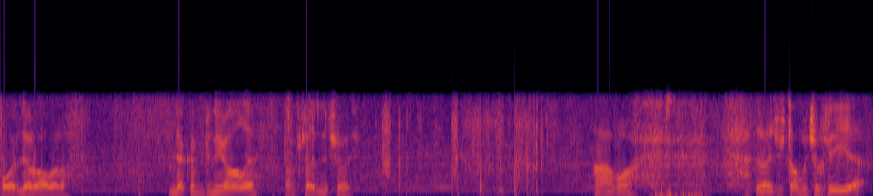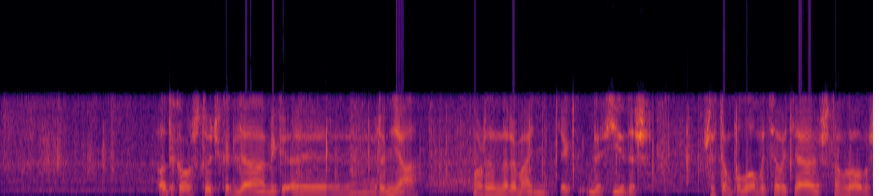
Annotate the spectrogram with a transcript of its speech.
О, для ровера. Для комбіньоли, там ще для чогось. А, во. До в тому чохлі є отака штучка для мік... е... ремня. Можна на ремень, як десь їдеш. Щось там поломиться, витягуєш, там робиш.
